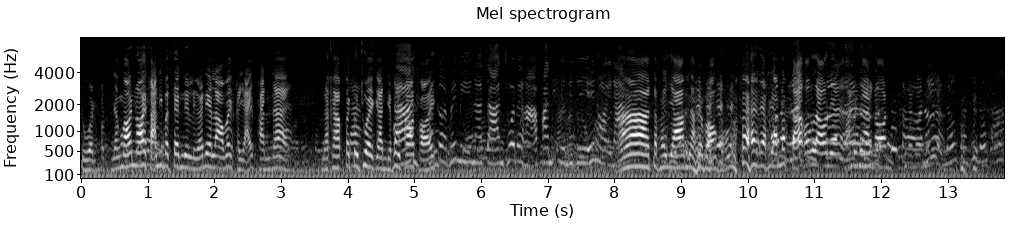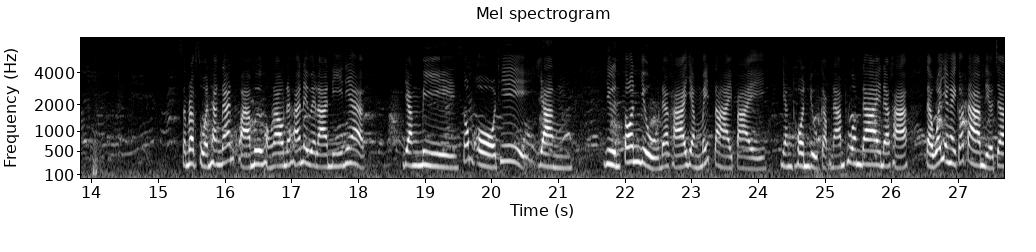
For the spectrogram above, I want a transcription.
ส่วนอย่างน้อยน้อยสามสิบเปอร์เซ็นต์เนี่ยเหลือเนี่ยเราเอาไว้ขยายพันธุ์ได้นะครับ ก็จะช่วยกันเดี๋ยวเพิ่งท้อถอย ถ้าเกิดไม่มีนะอาจารย์ช่วยไปหาพันธุ์ที่อื่นดีๆให้หน่อยนะอ่าจะพยายามนะบอกผม จะพยายามรักษาของเราเนี่ยให้แน่นอนสำหรับสวนทางด้านขวามือของเรานะคะ ในเวลานี้เนี่ยยังมีส้มโอที่ยัง ยืนต้นอยู่นะคะ ยังไม่ตายไปยังทนอยู่กับน้ำท่วมได้นะคะ แต่ว่ายังไงก็ตามเดี๋ยวจะ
